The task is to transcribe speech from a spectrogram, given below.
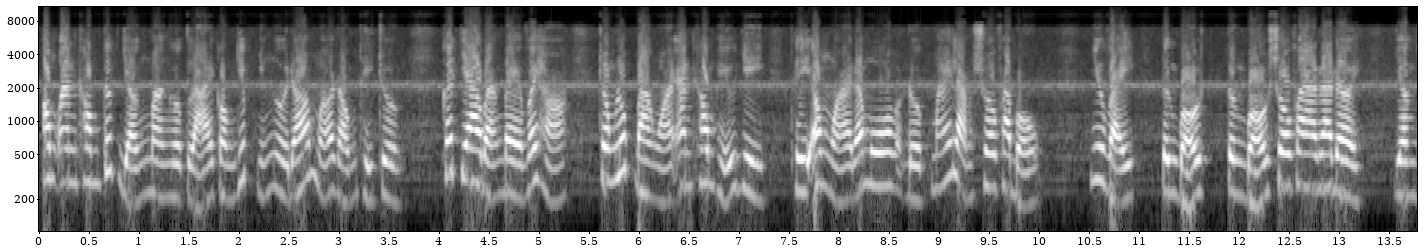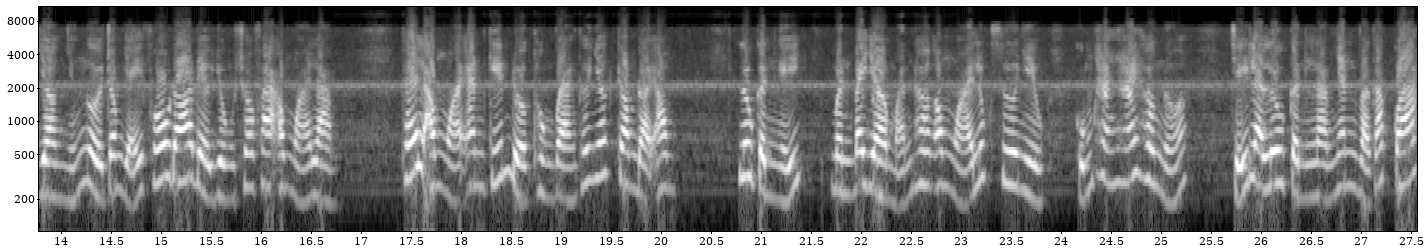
Ông anh không tức giận mà ngược lại còn giúp những người đó mở rộng thị trường, kết giao bạn bè với họ. Trong lúc bà ngoại anh không hiểu gì thì ông ngoại đã mua được máy làm sofa bộ. Như vậy, từng bộ từng bộ sofa ra đời, dần dần những người trong dãy phố đó đều dùng sofa ông ngoại làm. Thế là ông ngoại anh kiếm được thùng vàng thứ nhất trong đời ông. Lưu Kình nghĩ mình bây giờ mạnh hơn ông ngoại lúc xưa nhiều, cũng hăng hái hơn nữa. Chỉ là Lưu Kình làm nhanh và gấp quá,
